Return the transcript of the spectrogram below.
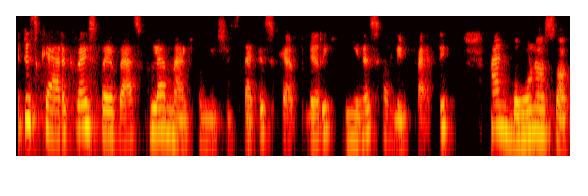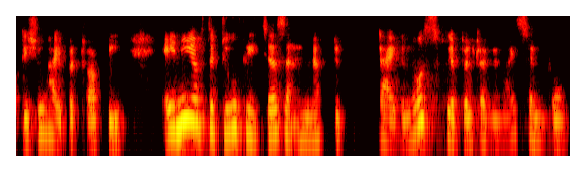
It is characterized by vascular malformations, that is capillary, venous or lymphatic, and bone or soft tissue hypertrophy. Any of the two features are enough to diagnose Klippel-Trenaunay syndrome.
